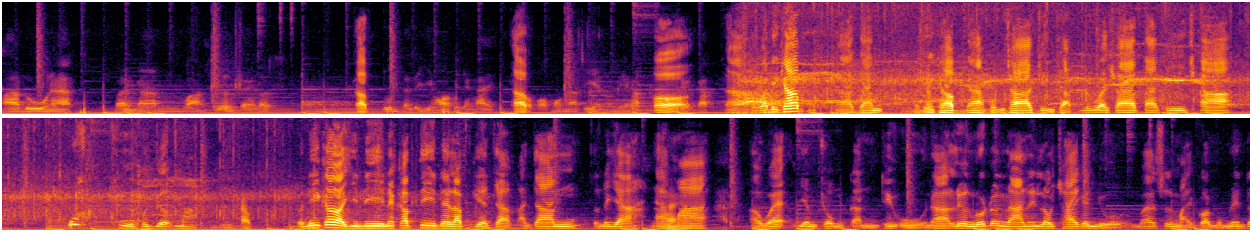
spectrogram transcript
พาดูนะฮะว่าการวางเครื่องแต่ละครับรุ่นแต่ละยี่ห้อเป็นยังไงครับขอมอบหน้าที่ให้ตรงนี้ครับก็เชิญครับอ่าสวัสดีครับอาอาจารย์สวัสดีครับนะฮะผมชาชิงฉับหรือว่าชาตาคลีชาโอ้ชื่อเขาเยอะมากครับ วันนี้ก็ยินดีนะครับที่ได้รับเกียรติจากอาจารย์สนธยานะใช่มา เอาแวะเยี่ยมชมกันที่อู่นะ เรื่องรถเรื่องร้านนี้เราใช้กันอยู่เมื่อสมัยก่อนผมเล่นต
